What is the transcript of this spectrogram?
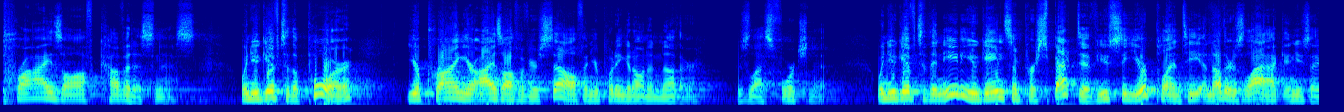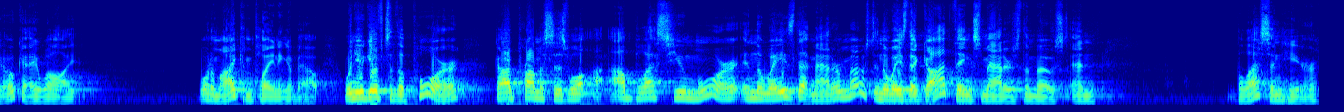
pries off covetousness. When you give to the poor, you're prying your eyes off of yourself and you're putting it on another who's less fortunate. When you give to the needy, you gain some perspective. You see your plenty and others lack, and you say, okay, well, I, what am I complaining about? When you give to the poor, God promises, well, I'll bless you more in the ways that matter most, in the ways that God thinks matters the most. And the lesson here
